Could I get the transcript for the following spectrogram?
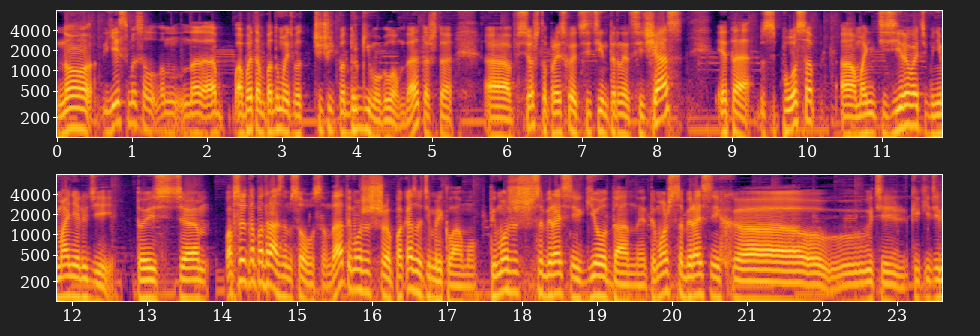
но есть смысл об- этом подумать вот чуть-чуть под другим углом, да, то что все, что происходит в сети интернет сейчас, это способ а, монетизировать внимание людей. То есть э, абсолютно под разным соусом, да, ты можешь э, показывать им рекламу, ты можешь собирать с них геоданные, ты можешь собирать с них э, эти какие-то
